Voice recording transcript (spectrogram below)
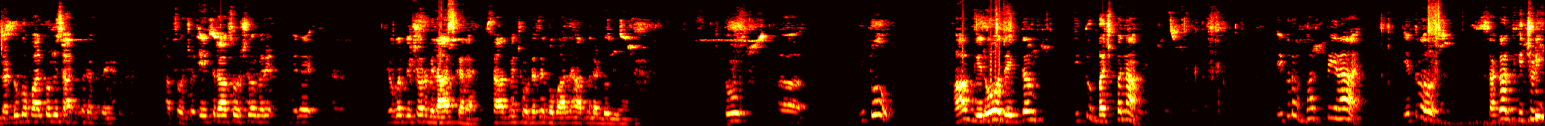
लड्डू गोपाल को भी साथ में रख रहे हैं। आप सोचो, एक तरफ़ सोच लो मेरे मेरे योगत किशोर विलास करा है। साथ में छोटे से गोपाल ने हाथ में लड्डू लिए तो ये तो भाव विरोध एकदम ये तो बचपना। ये तो भक्ति ना है। ये तो सकल खिचड़ी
